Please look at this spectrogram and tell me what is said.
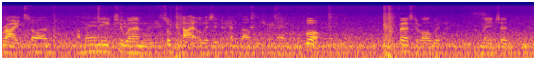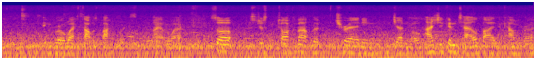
Right, so um, I may need to um, subtitle this, it depends how much um, But, first of all, we're coming to Ingrow West, that was backwards, I am aware. So, let's just talk about the train in general. As you can tell by the camera,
